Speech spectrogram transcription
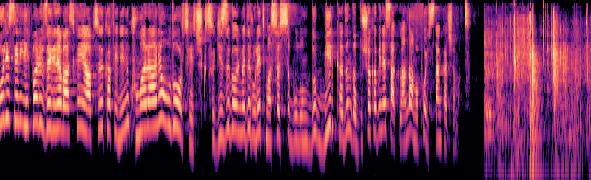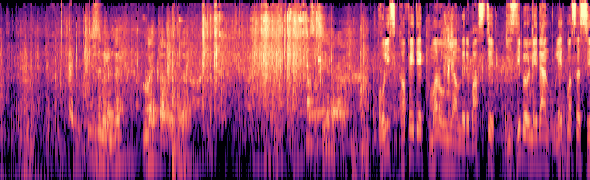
Polisin ihbar üzerine baskın yaptığı kafenin kumarhane olduğu ortaya çıktı. Gizli bölmede rulet masası bulundu. Bir kadın da duşakabine saklandı ama polisten kaçamadı. Gizli bölümde rulet tabirinde masasıyla beraber. Polis kafede kumar oynayanları bastı. Gizli bölmeden rulet masası,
